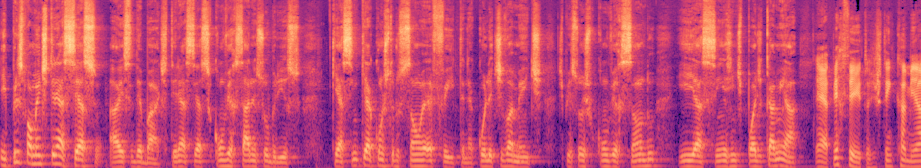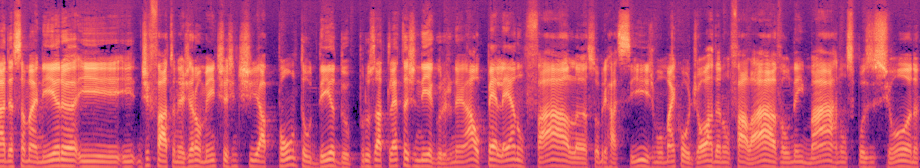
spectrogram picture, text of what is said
E principalmente terem acesso a esse debate, terem acesso, conversarem sobre isso que é assim que a construção é feita, né? Coletivamente, as pessoas conversando e assim a gente pode caminhar. É, perfeito. A gente tem que caminhar dessa maneira e, e de fato, né? Geralmente a gente aponta o dedo para os atletas negros, né? Ah, o Pelé não fala sobre racismo, o Michael Jordan não falava, o Neymar não se posiciona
